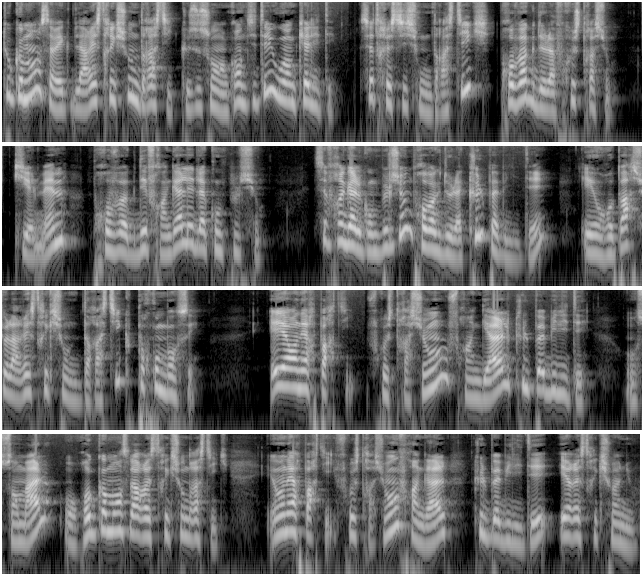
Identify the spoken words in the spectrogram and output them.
Tout commence avec de la restriction drastique, que ce soit en quantité ou en qualité. Cette restriction drastique provoque de la frustration, qui elle-même provoque des fringales et de la compulsion. Ces fringales compulsions provoquent de la culpabilité, et on repart sur la restriction drastique pour compenser. Et on est reparti. Frustration, fringale, culpabilité. On se sent mal, on recommence la restriction drastique. Et on est reparti. Frustration, fringale, culpabilité et restriction à nouveau.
